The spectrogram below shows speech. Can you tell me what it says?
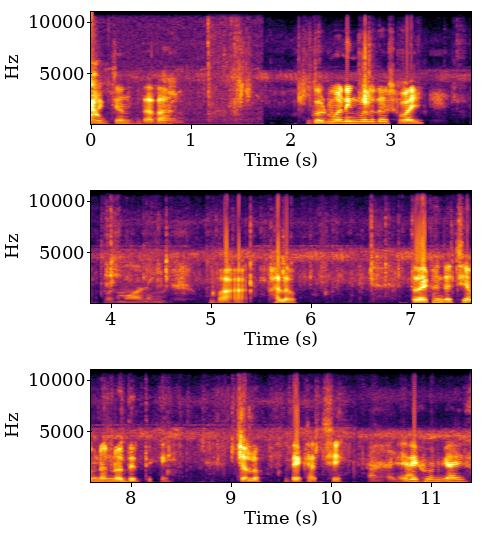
আরেকজন দাদা। গুড মর্নিং বলে দাও সবাই। গুড মর্নিং বা ভালো। তো এখন যাচ্ছি আমরা নদীর দিকে। চলো দেখাচ্ছি। এই দেখুন গাইস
